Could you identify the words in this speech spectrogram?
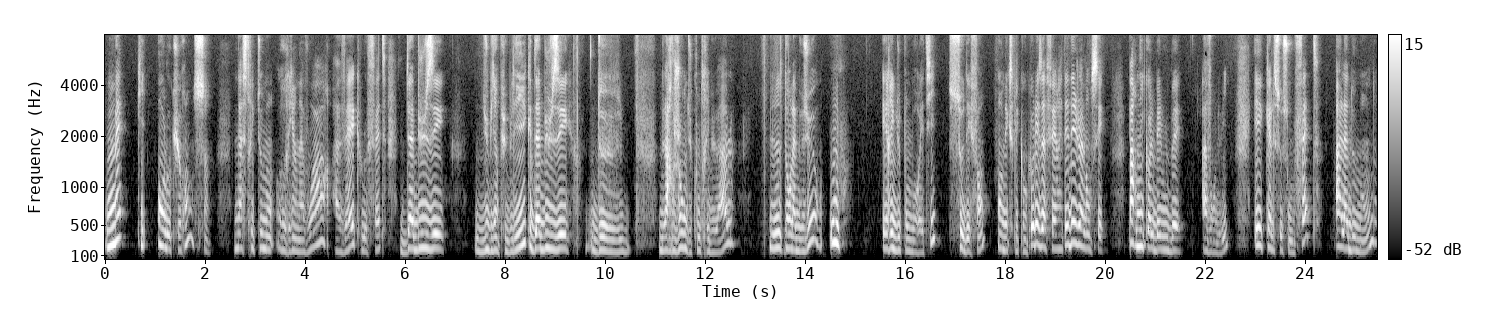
mais qui, en l'occurrence, n'a strictement rien à voir avec le fait d'abuser du bien public, d'abuser de, l'argent du contribuable, dans la mesure où Éric Dupont-Moretti se défend en expliquant que les affaires étaient déjà lancées par Nicole Belloubet avant lui et qu'elles se sont faites à la demande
